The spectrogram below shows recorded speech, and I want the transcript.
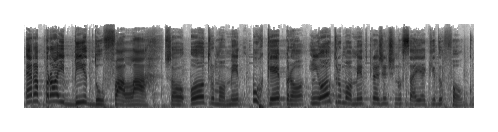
Era proibido falar só outro momento. Por quê, Pro? Em outro momento para a gente não sair aqui do foco.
